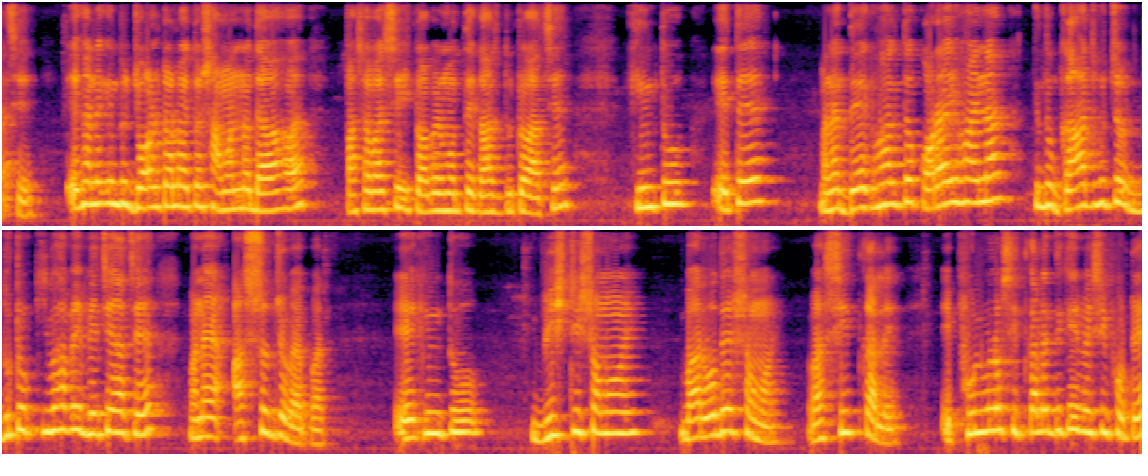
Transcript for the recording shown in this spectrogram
আছে। এখানে কিন্তু জল টল হয়তো সামান্য দেওয়া হয়, পাশাপাশি টবের মধ্যে গাছ দুটো আছে। কিন্তু এতে মানে দেখভাল তো করাই হয় না, কিন্তু গাছগুলো দুটো কীভাবে বেঁচে আছে মানে আশ্চর্য ব্যাপার। এ কিন্তু বৃষ্টির সময় বা রোদের সময় বা শীতকালে, এই ফুলগুলো শীতকালের দিকেই বেশি ফোটে।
